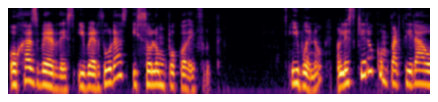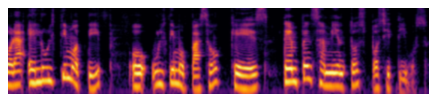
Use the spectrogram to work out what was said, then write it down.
hojas verdes y verduras y solo un poco de fruta. Y bueno, les quiero compartir ahora el último tip o último paso que es ten pensamientos positivos.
